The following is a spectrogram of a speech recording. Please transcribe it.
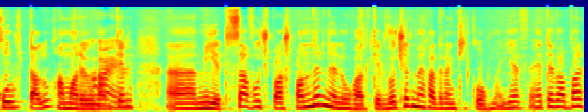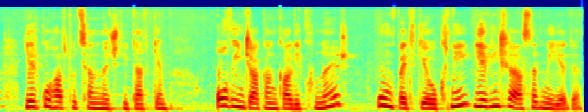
խորհուրդ տալու համար է ուղարկել մի ետ սա ոչ պաշտպաններն են ուղարկել ոչ էլ մեղադրանքի կողմը եւ հետեւաբար երկու հարթության մեջ դիտարկեմ ով ինչ ակնկալիք ուներ ում պետք է օգնի եւ ինչ է ասել մի ետը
